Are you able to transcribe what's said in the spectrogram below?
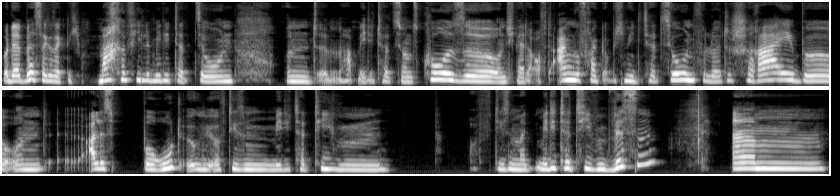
oder besser gesagt, ich mache viele Meditationen und ähm, habe Meditationskurse und ich werde oft angefragt, ob ich Meditationen für Leute schreibe und äh, alles beruht irgendwie auf diesem meditativen, auf diesem meditativen Wissen. Ähm,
